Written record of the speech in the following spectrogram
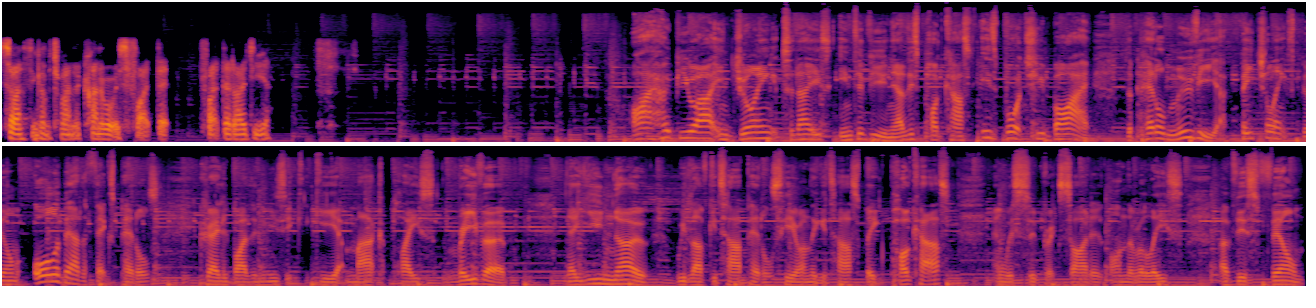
so I think I'm trying to kind of always fight that fight that idea. I hope you are enjoying today's interview. Now, this podcast is brought to you by The Pedal Movie, a feature length film all about effects pedals created by the music gear marketplace Reverb. Now, you know we love guitar pedals here on the Guitar Speak podcast, and we're super excited on the release of this film.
